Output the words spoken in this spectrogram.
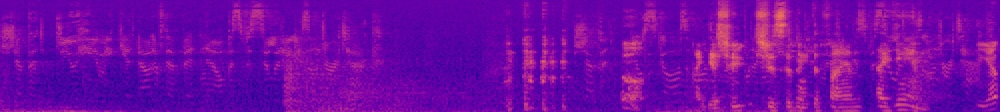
Shepard, do you hear me? Get out of that bed now. This facility is under attack. Shepard, Oh, I guess she under she's sitting defiant again. Yep.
